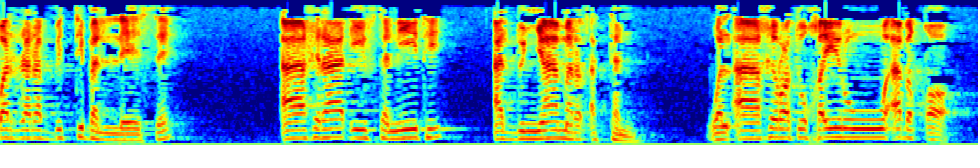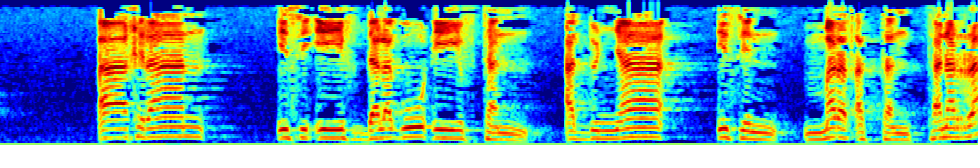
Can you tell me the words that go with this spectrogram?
warra rabbitti balleesse aakhiraa dhiiftaniiti addunyaa maraxattan والآخرة خير وأبقى آخران isi'iif dalaguu dhiiftan addunyaa isin maraxattan tanarra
